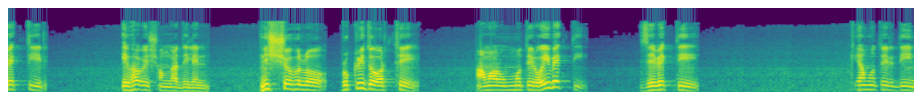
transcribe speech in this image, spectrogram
ব্যক্তির এভাবে সংজ্ঞা দিলেন, নিঃস্ব হলো প্রকৃত অর্থে আমার উম্মতের ওই ব্যক্তি, যে ব্যক্তি কেয়ামতের দিন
